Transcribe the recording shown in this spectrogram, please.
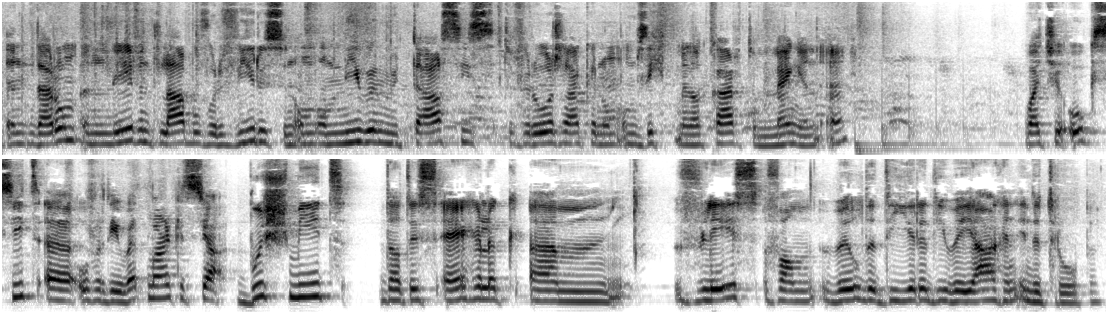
en daarom een levend labo voor virussen, om, om nieuwe mutaties te veroorzaken, om, om zich met elkaar te mengen. Hè. Wat je ook ziet uh, over die wet markets, ja, bushmeat, dat is eigenlijk um, vlees van wilde dieren die we jagen in de tropen.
